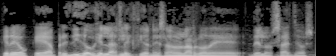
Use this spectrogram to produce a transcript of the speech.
creo que he aprendido bien las lecciones a lo largo de los años.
